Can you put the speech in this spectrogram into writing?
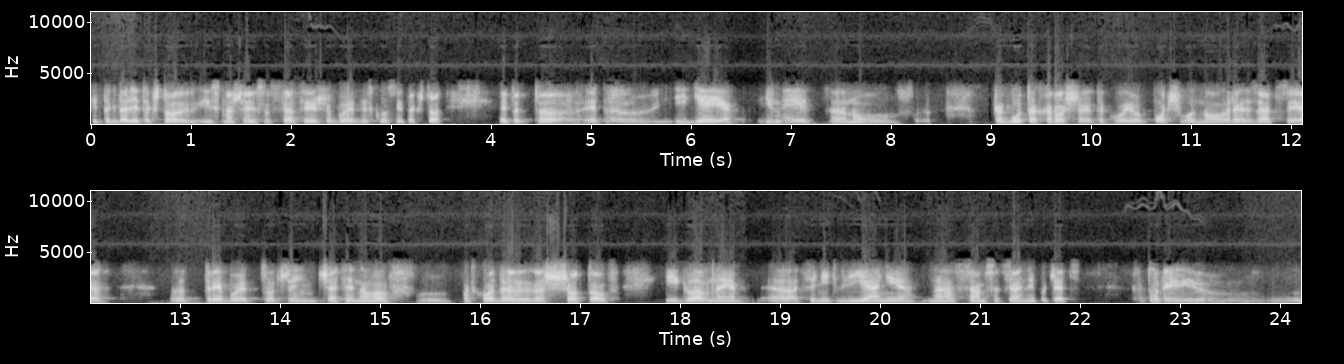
и так далее. Так что и с нашей ассоциацией еще будет дискуссия. Так что этот, эта идея имеет ну, как будто хорошую такую почву, но реализация э, требует очень тщательного подхода, расчетов и, главное, э, оценить влияние на сам социальный бюджет, который э,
